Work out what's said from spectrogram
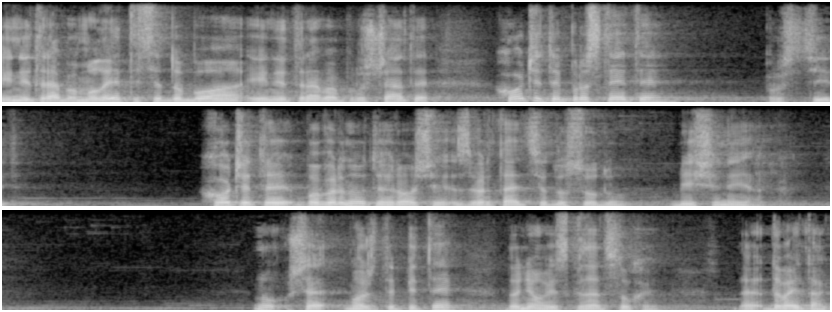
І не треба молитися до Бога, і не треба прощати. Хочете простити? Простіть. Хочете повернути гроші, звертайтеся до суду. Більше ніяк. Ну, ще можете піти до нього і сказати: слухай, е, давай так,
